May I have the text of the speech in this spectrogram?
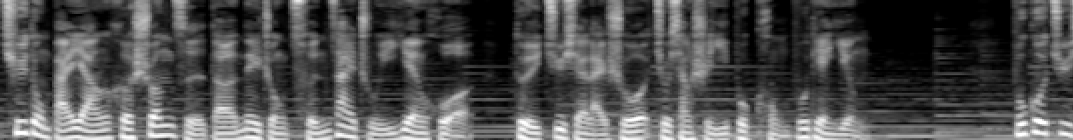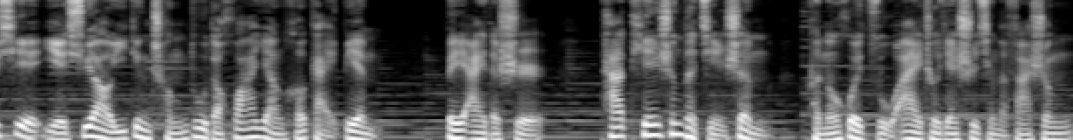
驱动白羊和双子的那种存在主义焰火，对巨蟹来说就像是一部恐怖电影。不过，巨蟹也需要一定程度的花样和改变。悲哀的是，他天生的谨慎可能会阻碍这件事情的发生。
